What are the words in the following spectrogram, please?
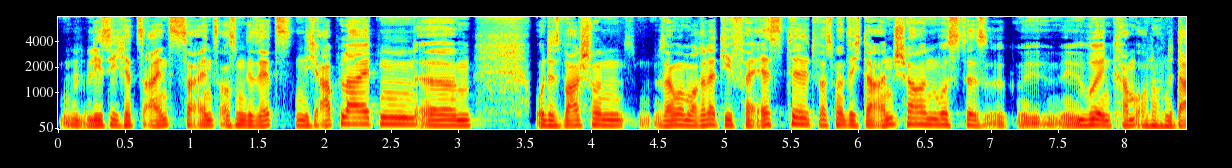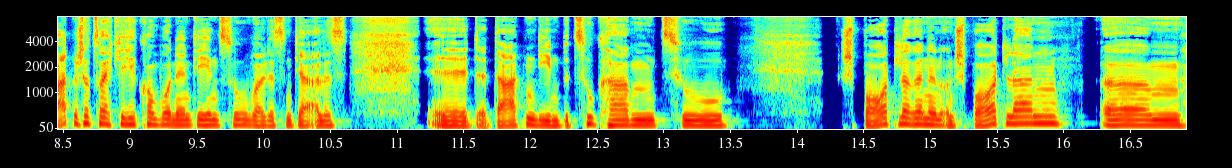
ließ ich jetzt eins zu eins aus dem Gesetz nicht ableiten. Ähm, und es war schon, sagen wir mal, relativ verästelt, was man sich da anschauen musste. Es, übrigens kam auch noch eine datenschutzrechtliche Komponente hinzu, weil das sind ja alles äh, Daten, die einen Bezug haben zu Sportlerinnen und Sportlern ähm,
